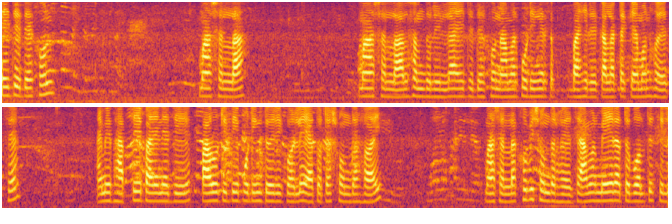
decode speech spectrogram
এই যে দেখুন, মাশাল্লাহ। মাশাল্লাহ আলহামদুলিল্লাহ। এই যে দেখুন, আমার পুডিংয়ের বাহিরের কালারটা কেমন হয়েছে। আমি ভাবতেই পারি না যে পাউরুটি দিয়ে পুডিং তৈরি করলে এতটা সুন্দর হয়। মাশাল্লাহ খুবই সুন্দর হয়েছে। আমার মেয়েরা তো বলতেছিল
